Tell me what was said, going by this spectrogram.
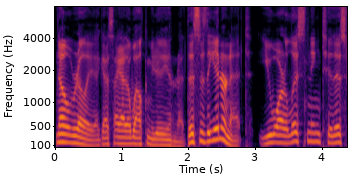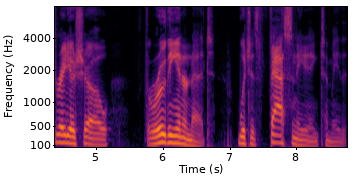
No, really, I guess I gotta welcome you to the internet. This is the internet. You are listening to this radio show through the internet, which is fascinating to me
